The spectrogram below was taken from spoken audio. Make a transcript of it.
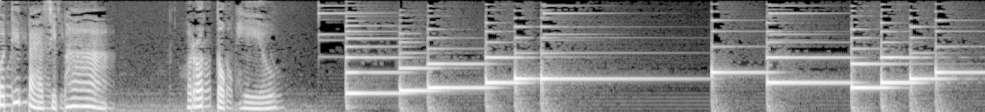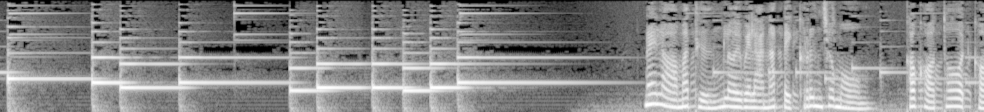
บทที่ 85 รถตกเหวในหล่อมาถึงเลยเวลานัดไปครึ่งชั่วโมง เขาขอโทษขอ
